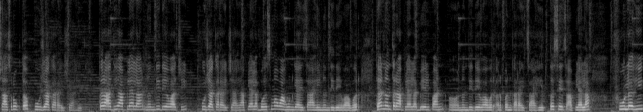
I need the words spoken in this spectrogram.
शास्त्रोक्त पूजा करायची आहे. तर आधी आपल्याला नंदीदेवाची पूजा करायची आहे. आपल्याला भस्म वाहून घ्यायचं आहे नंदीदेवावर. त्यानंतर आपल्याला बेलपान नंदीदेवावर अर्पण करायचं आहे. तसेच आपल्याला फुलंही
